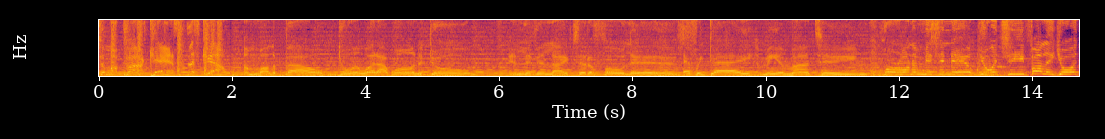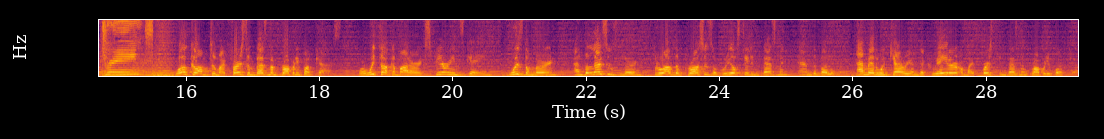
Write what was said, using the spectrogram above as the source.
to my podcast. Let's go. I'm all about doing what I want to do and living life to the fullest. Every day, me and my team, we're on a mission to help you achieve all of your dreams. Welcome to my first investment property podcast, where we talk about our experience gained, wisdom learned, and the lessons learned throughout the process of real estate investment and development. I'm Edwin Carrion, the creator of my first investment property podcast.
